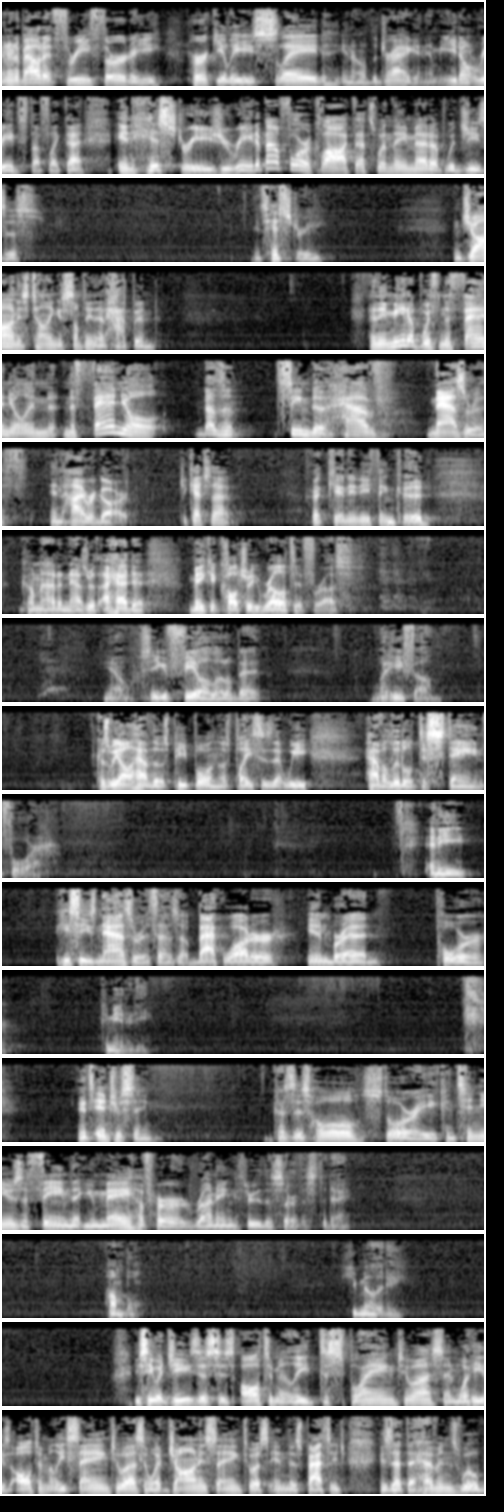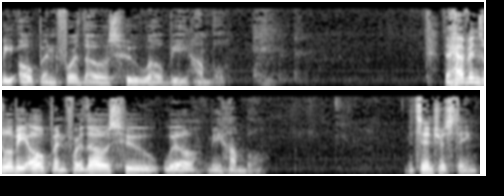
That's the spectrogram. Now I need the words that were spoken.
And at about at 3:30, Hercules slayed, you know, the dragon. I mean, you don't read stuff like that. In histories, you read about four o'clock. That's when they met up with Jesus. It's history. And John is telling us something that happened. And they meet up with Nathaniel, and Nathaniel doesn't seem to have Nazareth in high regard. Did you catch that? Can anything good come out of Nazareth. I had to make it culturally relative for us. You know, so you could feel a little bit what he felt. Because we all have those people and those places that we have a little disdain for. And he he sees Nazareth as a backwater, inbred, poor community. It's interesting. Because this whole story continues a theme that you may have heard running through the service today humble, humility. You see, what Jesus is ultimately displaying to us and what he is ultimately saying to us and what John is saying to us in this passage is that the heavens will be open for those who will be humble. The heavens will be open for those who will be humble. It's interesting.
